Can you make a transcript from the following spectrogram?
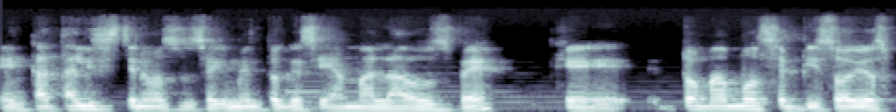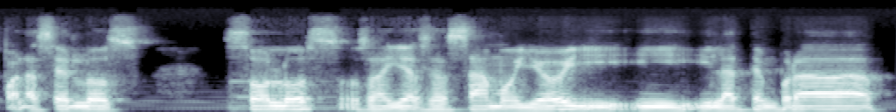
en Catálisis tenemos un segmento que se llama Lados B, que tomamos episodios para hacerlos solos, o sea, ya sea Sam o yo, y la temporada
